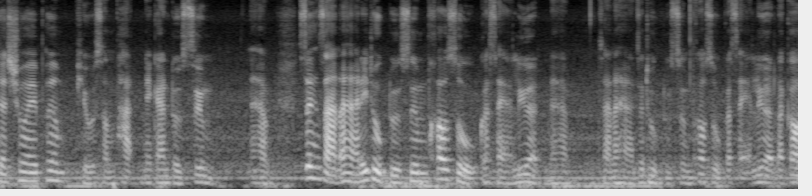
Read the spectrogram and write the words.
จะช่วยเพิ่มผิวสัมผัสในการดูดซึมนะครับซึ่งสารอาหารที่ถูกดูดซึมเข้าสู่กระแสเลือดนะครับ สารอาหารจะถูกดูดซึมเข้าสู่กระแสเลือด แล้วก็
